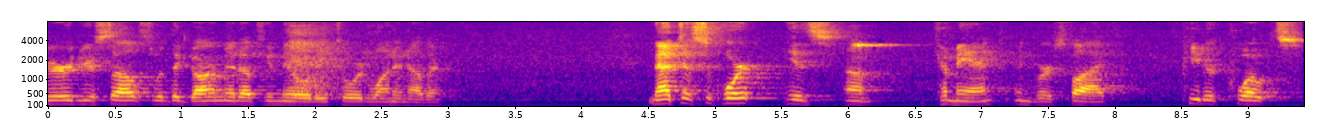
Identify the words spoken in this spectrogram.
gird yourselves with the garment of humility toward one another. Not to support his um, command in verse 5, Peter quotes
